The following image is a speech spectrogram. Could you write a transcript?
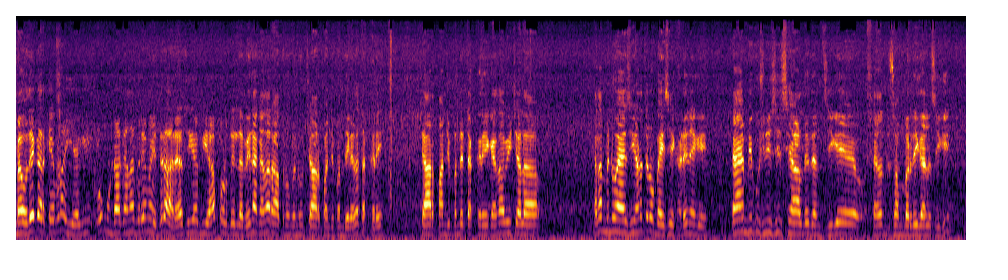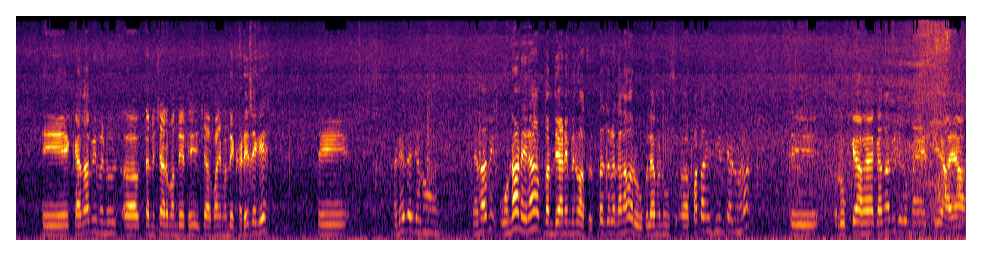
ਮੈਂ ਉਹਦੇ ਕਰਕੇ ਬਣਾਈ ਹੈਗੀ। ਉਹ ਮੁੰਡਾ ਕਹਿੰਦਾ, ਵੀਰੇ, ਮੈਂ ਇੱਧਰ ਆ ਰਿਹਾ ਸੀਗਾ ਵੀ ਆਹ ਪੁਲ ਦੇ ਲਵੇ ਨਾ। ਕਹਿੰਦਾ, ਰਾਤ ਨੂੰ ਮੈਨੂੰ 4-5 ਬੰਦੇ ਕਹਿੰਦਾ ਟੱਕਰੇ। 4-5 ਬੰਦੇ ਟੱਕਰੇ, ਕਹਿੰਦਾ ਵੀ ਚੱਲ। ਕਹਿੰਦਾ, ਮੈਨੂੰ ਐ ਸੀ, ਹਨਾ, ਚਲੋ, ਵੈਸੇ ਖੜੇ ਨੇਗੇ। ਟਾਈਮ ਵੀ ਕੁਝ ਨਹੀਂ ਸੀ, ਸਿਆਲ ਦੇ ਦਿਨ ਸੀਗੇ, ਸ਼ਾਇਦ ਦਸੰਬਰ ਦੀ ਗੱਲ ਸੀਗੀ। ਤੇ ਕਹਿੰਦਾ ਵੀ ਮੈਨੂੰ ਤਿੰਨ ਚਾਰ ਬੰਦੇ ਇੱਥੇ, ਚਾਰ ਪੰਜ ਬੰਦੇ ਖੜੇ ਸੀਗੇ। ਤੇ ਖੜੇ ਤੇ ਜਦੋਂ ਕਹਿੰਦਾ ਵੀ ਉਹਨਾਂ ਨੇ ਨਾ ਬੰਦਿਆਂ ਨੇ ਮੈਨੂੰ ਹੱਥ ਦਿੱਤਾ, ਚਲੋ ਕਹਿੰਦਾ ਮੈਂ ਰੋਕ ਲਿਆ, ਮੈਨੂੰ ਪਤਾ ਨਹੀਂ ਸੀ ਵਿਚਾਰ ਨੂੰ ਹਨਾ। ਤੇ ਰੋਕਿਆ ਹੋਇਆ ਕਹਿੰਦਾ ਵੀ ਜਦੋਂ ਮੈਂ ਇੱਥੇ ਆਇਆ,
